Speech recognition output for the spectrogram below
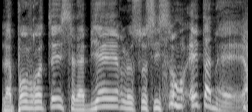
La pauvreté, c'est la bière, le saucisson et ta mère.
